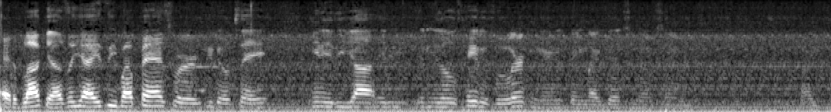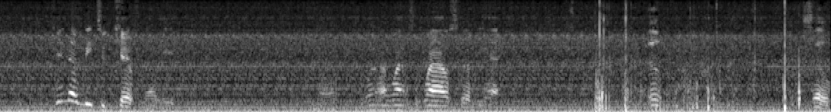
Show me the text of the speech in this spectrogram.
I had to block y'all so y'all see my password, you know what I'm saying? Any of the y'all, any, any of those haters were lurking or anything like that, you know what I'm saying? Like, you never be too careful out here. You wild, wild, some wild stuff be happening. Oh. So,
